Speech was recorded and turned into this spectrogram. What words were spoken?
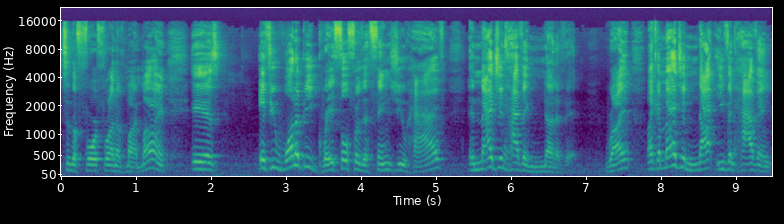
it's in the forefront of my mind. Is if you want to be grateful for the things you have, imagine having none of it right? Like imagine not even having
